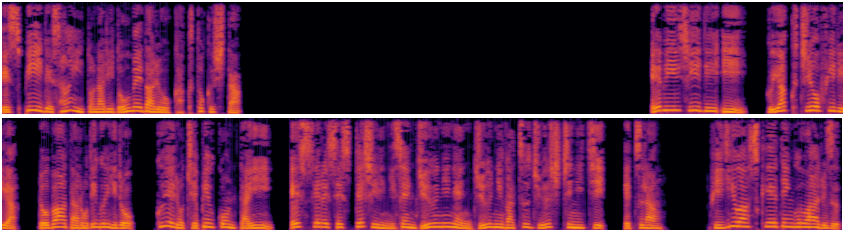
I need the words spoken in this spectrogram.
SP で3位となり銅メダルを獲得した。ABCDE、グヤクチオフィリア、ロバータ・ロディグイロ、クエロ・チェピウコンタイ、エッセレセステシー2012年12月17日、閲覧。フィギュアスケーティングワールズ、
